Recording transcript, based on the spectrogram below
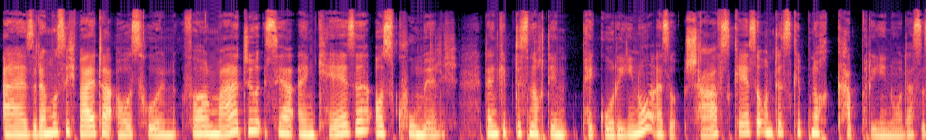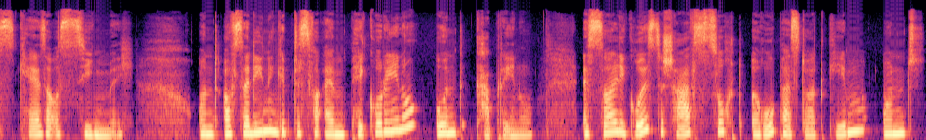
Also da muss ich weiter ausholen. Formaggio ist ja ein Käse aus Kuhmilch. Dann gibt es noch den Pecorino, also Schafskäse, und es gibt noch Caprino, das ist Käse aus Ziegenmilch. Und auf Sardinien gibt es vor allem Pecorino und Caprino. Es soll die größte Schafszucht Europas dort geben und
